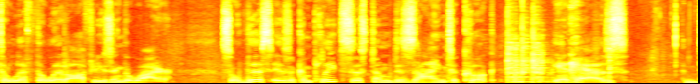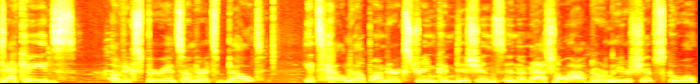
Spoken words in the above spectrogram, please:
to lift the lid off using the wire. So this is a complete system designed to cook. It has decades of experience under its belt. It's held up under extreme conditions in the National Outdoor Leadership School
